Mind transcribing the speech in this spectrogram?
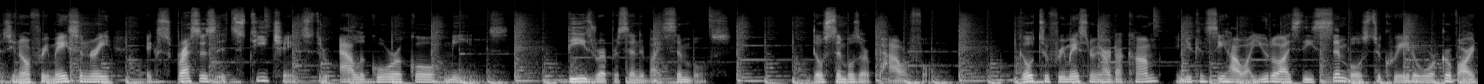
As you know, Freemasonry expresses its teachings through allegorical means, these represented by symbols. Those symbols are powerful. Go to freemasonryart.com and you can see how I utilize these symbols to create a work of art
